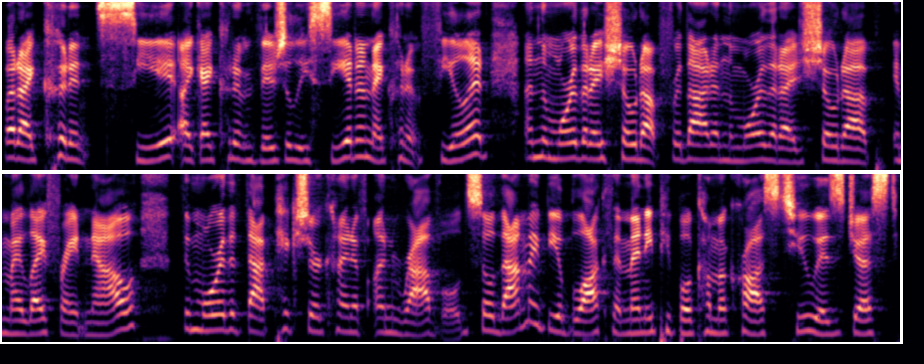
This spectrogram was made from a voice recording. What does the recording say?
but I couldn't see it. Like I couldn't visually see it and I couldn't feel it. And the more that I showed up for that and the more that I showed up in my life right now, the more that that picture kind of unraveled. So that might be a block that many people come across too is just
